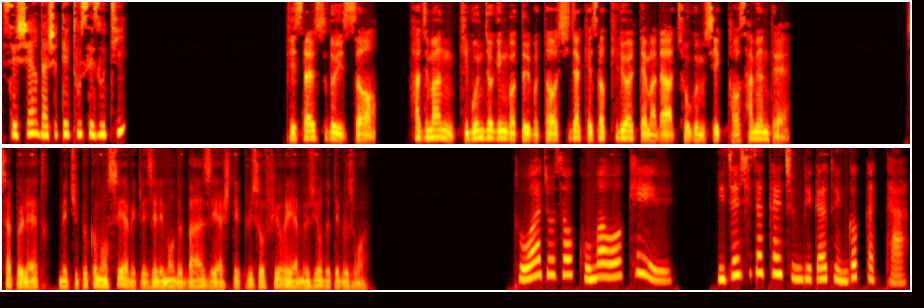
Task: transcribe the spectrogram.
C'est cher d'acheter tous ces outils 비쌀 수도 있어. 하지만 기본적인 것들부터 시작해서 필요할 때마다 조금씩 더 사면 돼. Ça peut l'être, mais tu peux commencer avec les éléments de base et acheter plus au fur et à mesure de tes besoins. 도와줘서 고마워, 케일. 이제 시작할 준비가 된 것 같아.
